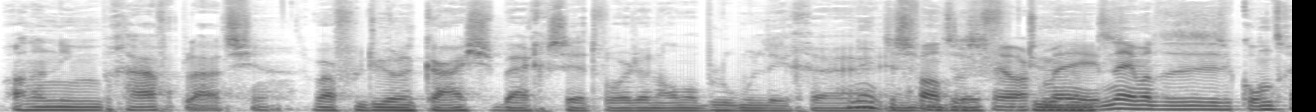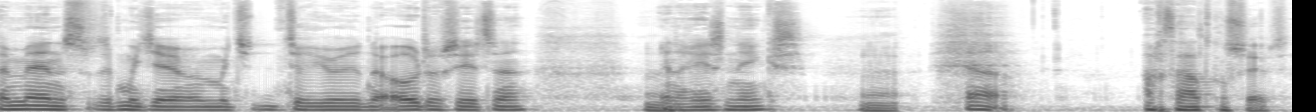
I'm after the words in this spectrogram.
anoniem begraafplaatsje. Waar voortdurend kaarsjes bij gezet worden en allemaal bloemen liggen. Nee, het en valt dus heel erg mee. Nee, want het is- er komt geen mens. Dan moet je, moet je drie uur in de auto zitten en er is niks. Ja. Ja. Achterhaald concept.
